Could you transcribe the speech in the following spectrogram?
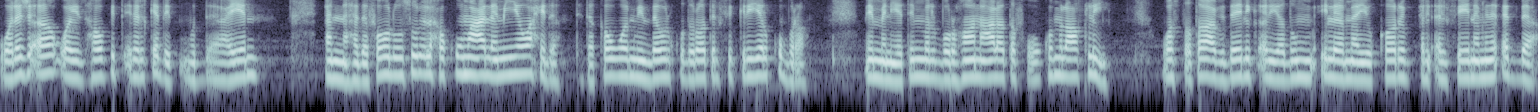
ولجأ وايز هاوبت إلى الكذب مدعيا أن هدفه الوصول إلى حكومة عالمية واحدة. تتكون من ذوي القدرات الفكرية الكبرى ممن يتم البرهان على تفوقهم العقلي واستطاع بذلك أن يضم إلى ما يقارب الألفين من الأتباع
